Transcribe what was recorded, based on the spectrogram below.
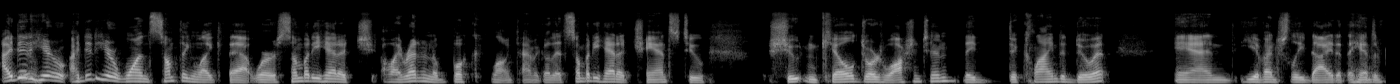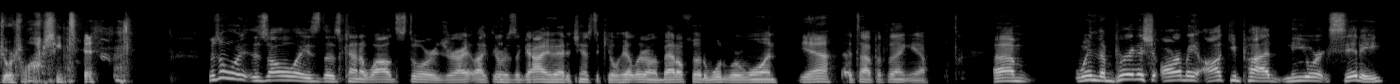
I did Yeah. hear I did hear one something like that where somebody had a ch- oh I read in a book a long time ago that somebody had a chance to shoot and kill George Washington. They declined to do it, and he eventually died at the hands of George Washington. There's always there's always those kind of wild stories, right? Like there was a guy who had a chance to kill Hitler on the battlefield of World War One, yeah. that type of thing. Yeah. Um, when the British Army occupied New York City,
